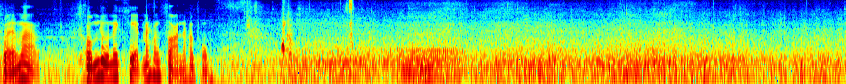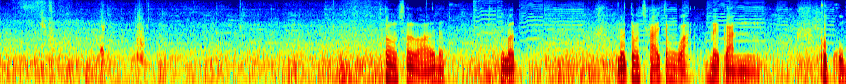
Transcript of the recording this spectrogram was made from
สวยมาก ผมอยู่ในเขตแม่ฮ่องสอนนะครับผม ต้องชะลอหนึ่งรถรถต้องใช้จังหวะในการควบคุม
